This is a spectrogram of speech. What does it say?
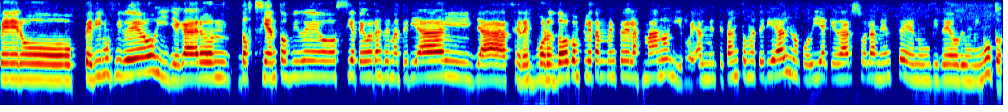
pero pedimos videos y llegaron 200 videos, 7 horas de material, ya se desbordó completamente de las manos y realmente tanto material no podía quedar solamente en un video de un minuto.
